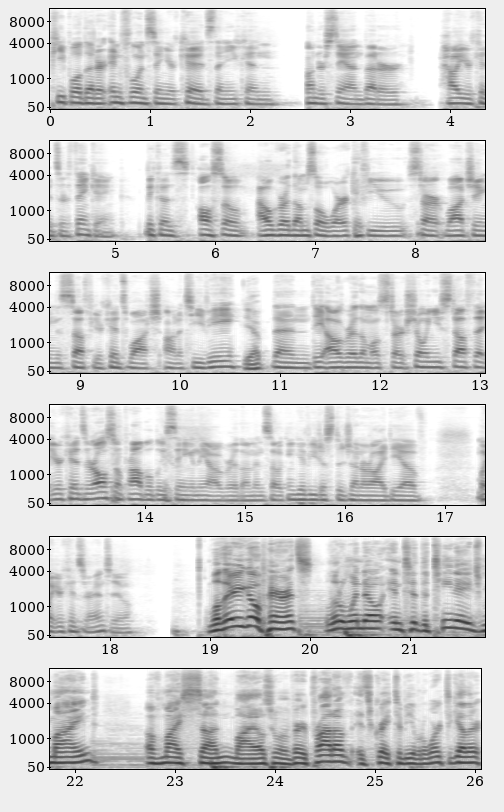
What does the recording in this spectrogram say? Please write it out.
people that are influencing your kids, then you can understand better how your kids are thinking. Because also algorithms will work if you start watching the stuff your kids watch on a TV. Yep. Then the algorithm will start showing you stuff that your kids are also probably seeing in the algorithm, and so it can give you just a general idea of what your kids are into. Well, there you go, parents. A little window into the teenage mind of my son, Miles, who I'm very proud of. It's great to be able to work together.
